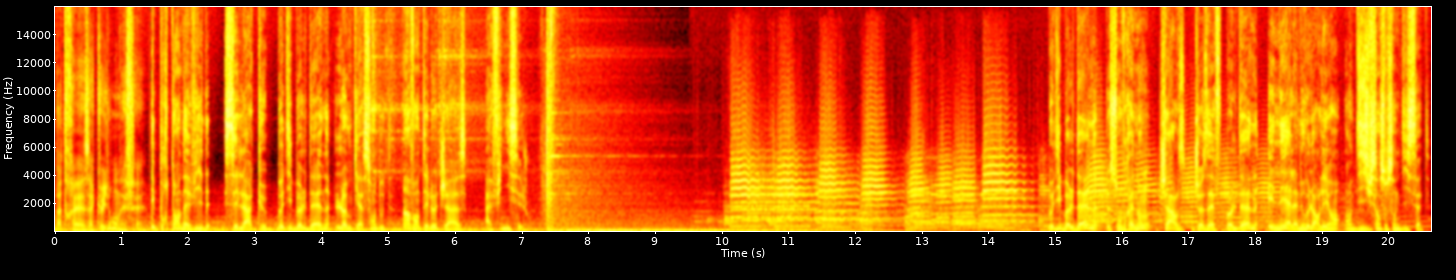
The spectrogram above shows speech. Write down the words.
pas très accueillant en effet. Et pourtant, David, c'est là que Buddy Bolden, l'homme qui a sans doute inventé le jazz, a fini ses jours. Buddy Bolden, de son vrai nom Charles Joseph Bolden, est né à la Nouvelle-Orléans en 1877.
